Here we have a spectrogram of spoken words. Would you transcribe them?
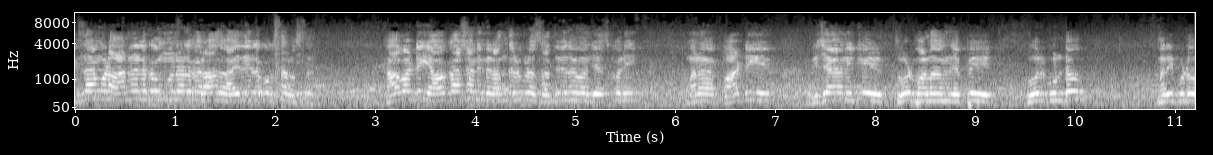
ఎగ్జామ్ కూడా ఆరు నెలలకు మూడు నెలలకు రాదు ఐదేళ్ళకు ఒకసారి వస్తుంది. కాబట్టి ఈ అవకాశాన్ని మీరు అందరూ కూడా సద్వినియోగం చేసుకొని మన పార్టీ విజయానికి తోడ్పడాలని చెప్పి కోరుకుంటూ మరి ఇప్పుడు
